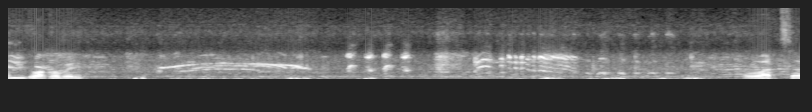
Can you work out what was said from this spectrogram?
আমি দোয়া করবেন। ও আচ্ছা।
